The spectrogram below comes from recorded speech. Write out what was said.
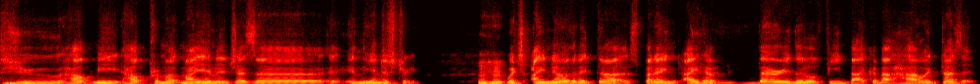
to help me help promote my image as a in the industry Mhm. which I know that it does, but I, I have very little feedback about how it does it.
